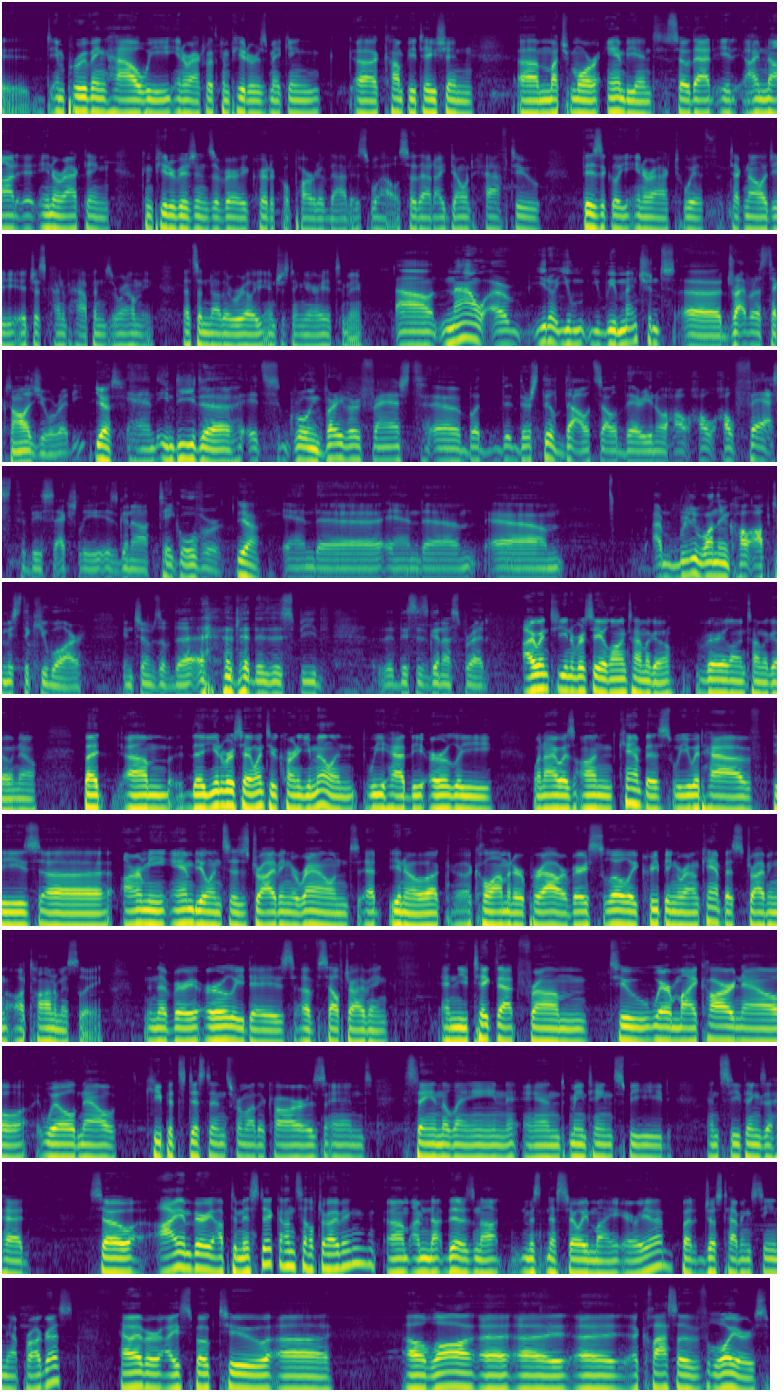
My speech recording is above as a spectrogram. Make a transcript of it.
improving how we interact with computers, making uh, computation uh, much more ambient, so that it, I'm not interacting. Computer vision is a very critical part of that as well, so that I don't have to physically interact with technology. It just kind of happens around me. That's another really interesting area to me. Uh, now, uh, you know, you, you we mentioned uh, driverless technology already. Yes. And indeed, uh, it's growing very, very fast. Uh, but th- there's still doubts out there. You know how, how, how fast this actually is gonna take over. Yeah. And uh, and um, um, I'm really wondering how optimistic you are in terms of the the, the speed that this is gonna spread. I went to university a long time ago, very long time ago now. But um, the university I went to, Carnegie Mellon, we had the early when I was on campus, we would have these uh, army ambulances driving around at you know a, a, kilometer per hour, very slowly creeping around campus, driving autonomously in the very early days of self-driving. And you take that from to where my car now will now keep its distance from other cars and stay in the lane and maintain speed and see things ahead. So I am very optimistic on self-driving. Um, I'm not that is not necessarily my area, but just having seen that progress. However, I spoke to uh, a law uh, uh, uh a class of lawyers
